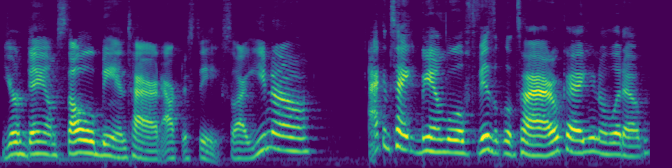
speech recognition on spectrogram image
your damn soul being tired after sex. Like, you know, I can take being a little physical tired. Okay, you know, whatever.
